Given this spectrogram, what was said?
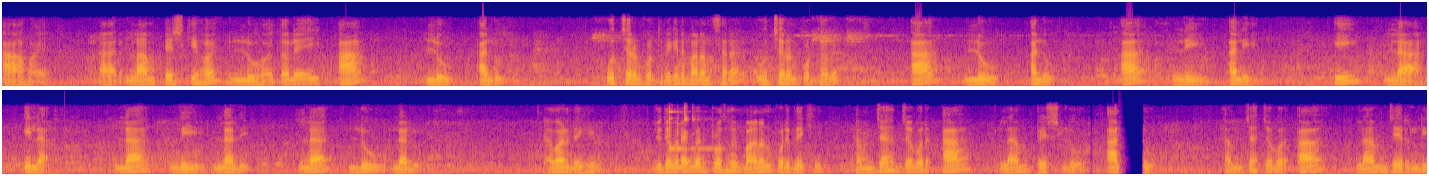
আ হয়। আর লাম পেশ কি হয়? লু হয়। তাহলে এই আ, লু, আলু। উচ্চারণ করতে হবে। এখানে বানান ছাড়া উচ্চারণ করতে হবে। আ, লু, আলু। আ, লি, আলি। ই, লা, ইলা। লা, লি, লালি। লা, লু, লালু। আবার দেখি। যদি আমরা একবার প্রথমে বানান করে দেখি হামজাহ জবর, আ লাম পেশলু, আলু। হামজাহ জবর আ, লাম জের লি,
